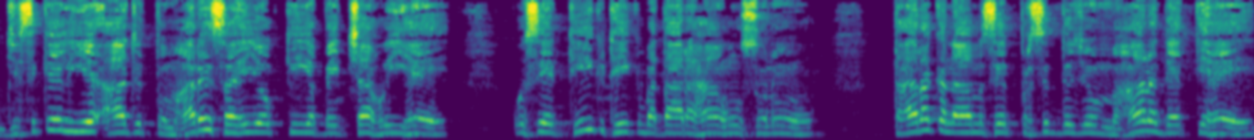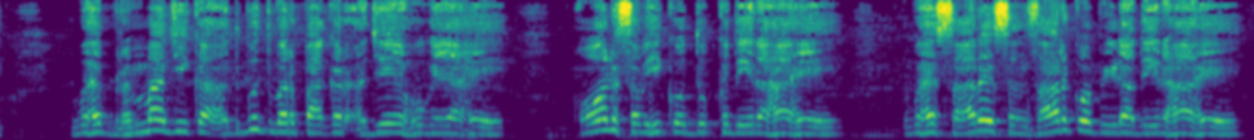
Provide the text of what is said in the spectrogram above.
जिसके लिए आज तुम्हारे सहयोग की अपेक्षा हुई है, उसे ठीक ठीक बता रहा हूँ, सुनो। तारक नाम से प्रसिद्ध जो महान दैत्य है, वह ब्रह्मा जी का अद्भुत वर पाकर अजय हो गया है, और सभी को दुख दे रहा है। वह सारे संसार को पीड़ा दे रहा है।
